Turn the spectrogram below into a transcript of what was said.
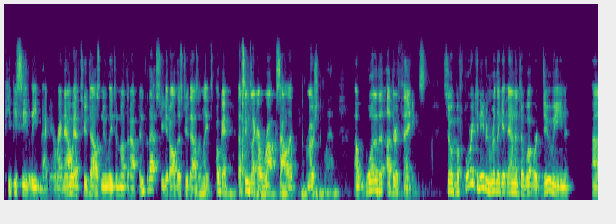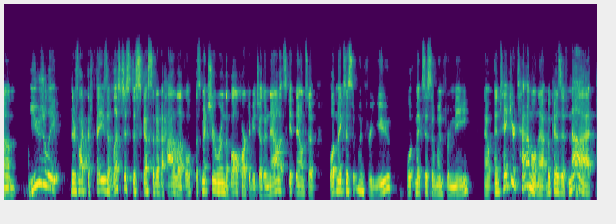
PPC lead magnet. Right now, we have 2,000 new leads a month that opt in for that. So you get all those 2,000 leads. Okay, that seems like a rock solid promotion plan. Uh, what are the other things? So before we can even really get down into what we're doing, um, usually there's like the phase of let's just discuss it at a high level. Let's make sure we're in the ballpark of each other. Now let's get down to what makes this a win for you, what makes this a win for me. Now, and take your time on that because if not,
